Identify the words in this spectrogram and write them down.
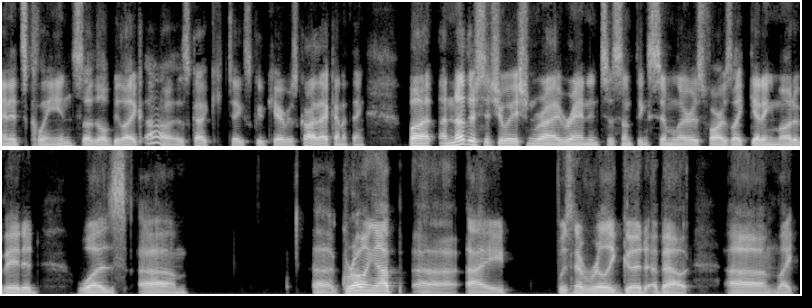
And it's clean. So they'll be like, oh, this guy takes good care of his car, that kind of thing. But another situation where I ran into something similar as far as like getting motivated was um, uh, growing up, uh, I was never really good about um, like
